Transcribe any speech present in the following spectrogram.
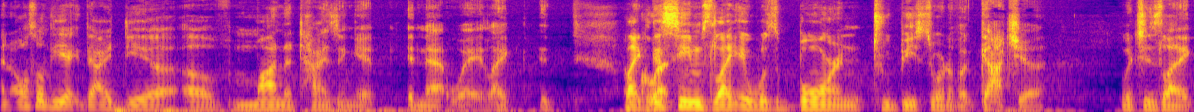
and also the the idea of monetizing it in that way like it, like this seems like it was born to be sort of a gotcha which is like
